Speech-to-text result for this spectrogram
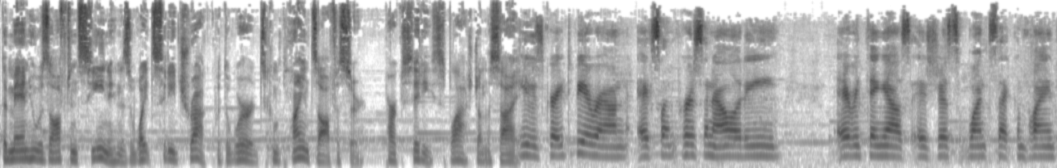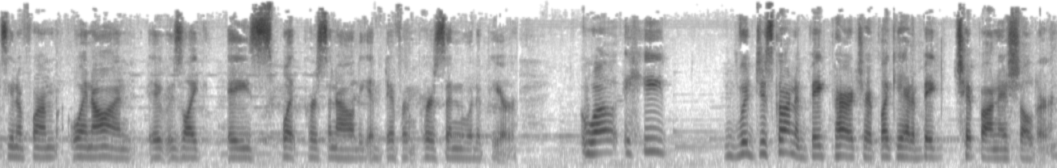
The man who was often seen in his white city truck with the words compliance officer, Park City splashed on the side. He was great to be around, excellent personality, everything else. It's just once that compliance uniform went on, it was like a split personality, a different person would appear. Well, he would just go on a big power trip like he had a big chip on his shoulder.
